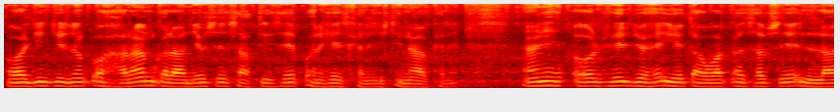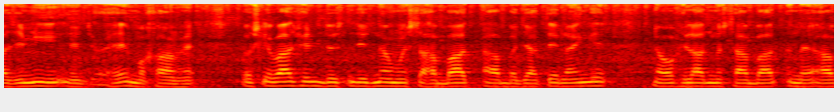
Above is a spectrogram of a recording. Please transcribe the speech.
اور جن چیزوں کو حرام قرار دے اسے سختی سے پرہیز کرے، اجتناب کرے۔ یعنی اور پھر جو ہے یہ تغوا کا سب سے لازمی جو ہے مقام ہے۔ اس کے بعد پھر جتنا مستحبات آپ بجاتے رہیں گے نوفلات مستحبات آپ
